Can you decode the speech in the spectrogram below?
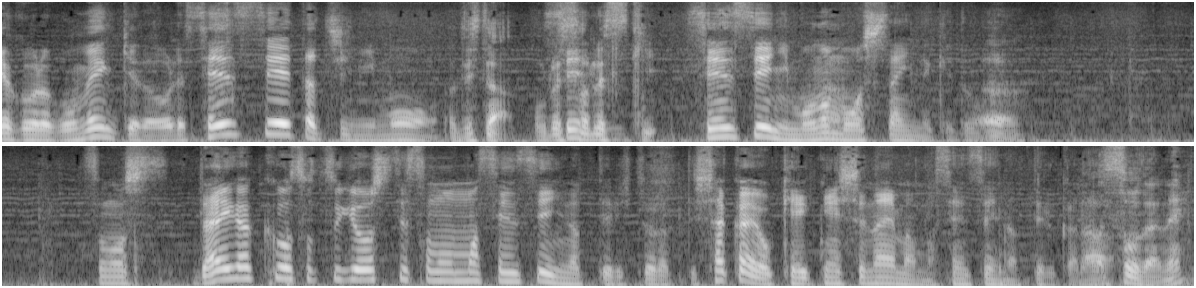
やこれごめんけど俺先生たちにもあ出た。俺それ好き。先生に物申したいんだけど、うんその大学を卒業してそのまま先生になってる人だって社会を経験してないまま先生になってるから。あそうだね。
